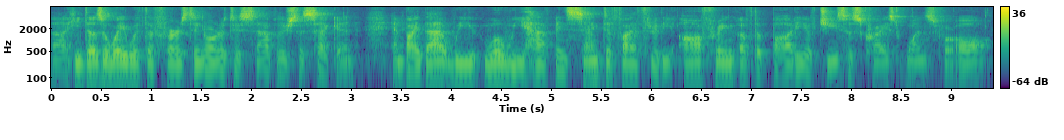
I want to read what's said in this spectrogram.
uh, he does away with the first in order to establish the second. And by that we will we have been sanctified through the offering of the body of Jesus Christ once for all.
